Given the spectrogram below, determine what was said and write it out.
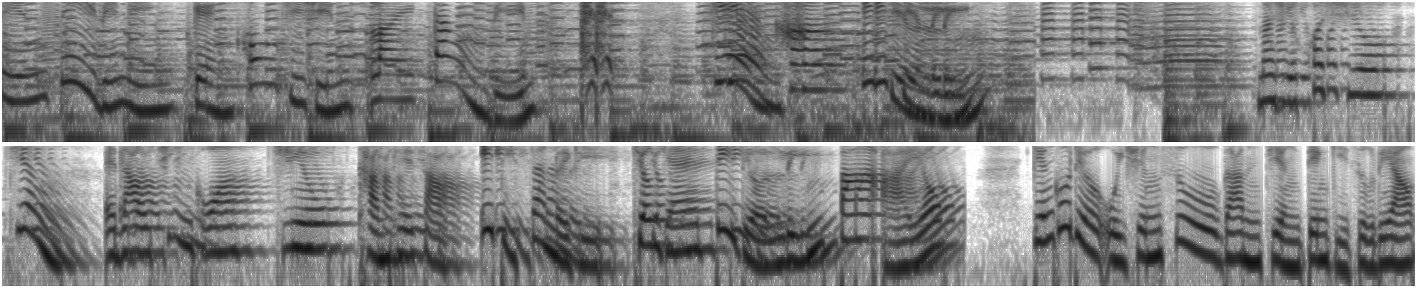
零零健康之行来杠铃，健康一点零。那些发烧、症、会流清汗、痒、抗咳嗽，一直散落去，恐惊得着淋巴癌哦。根据着卫生署癌症登记资料，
